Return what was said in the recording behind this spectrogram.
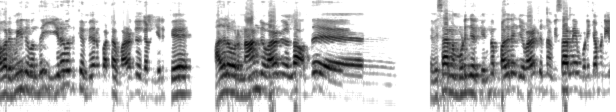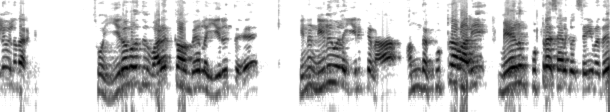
அவர் மீது வந்து இருபதுக்கு மேற்பட்ட வழக்குகள் இருக்கு. அதுல ஒரு நான்கு வழக்குகள் தான் வந்து விசாரணை முடிஞ்சிருக்கு. இன்னும் பதினஞ்சு வழக்கு இன்னும் விசாரணையே முடிக்காம நிலுவையில தான் இருக்கு. ஸோ இருபது வழக்கு அவன் பேர்ல இருந்து இன்னும் நிலுவையில இருக்குன்னா அந்த குற்றவாளி மேலும் குற்ற செயல்கள் செய்வது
